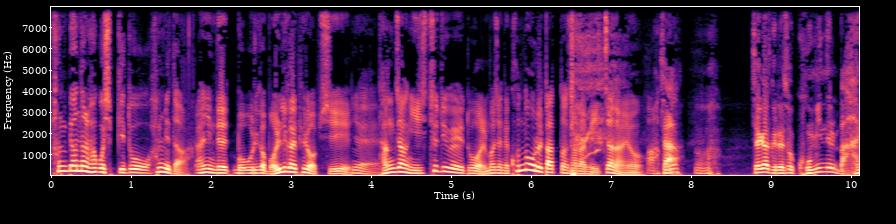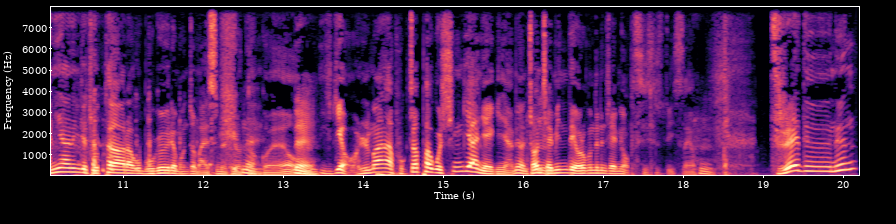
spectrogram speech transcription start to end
항변을 하고 싶기도 합니다. 아니 근데 뭐 우리가 멀리 갈 필요 없이 예. 당장 이 스튜디오에도 얼마 전에 콧노를 땄던 사람이 있잖아요. 아, 자. 어, 제가 그래서 고민을 많이 하는 게 좋다라고 목요일에 먼저 말씀을 드렸던 네. 거예요. 네. 이게 얼마나 복잡하고 신기한 얘기냐면 전 음. 재밌는데 여러분들은 재미없으실 수도 있어요. 음. 드레드는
